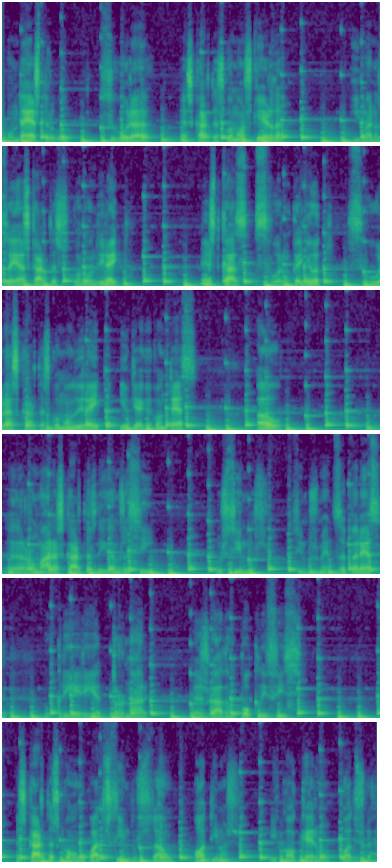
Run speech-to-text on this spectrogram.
Um destro segura as cartas com a mão esquerda e manuseia as cartas com a mão direita. Neste caso, se for um canhoto, segura as cartas com a mão direita e o que é que acontece? Ao arrumar as cartas, digamos assim, os símbolos simplesmente desaparecem, o que iria tornar a jogada um pouco difícil. As cartas com quatro símbolos são ótimas e qualquer um pode jogar.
